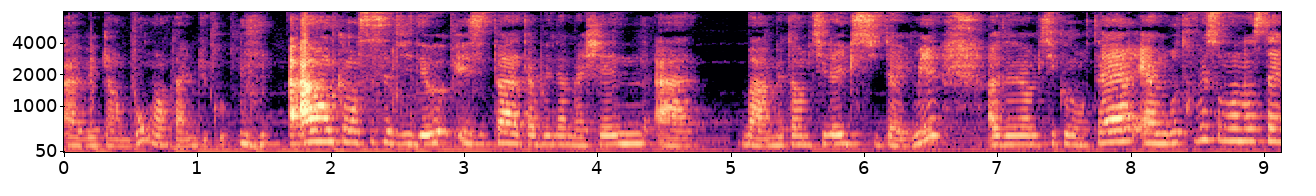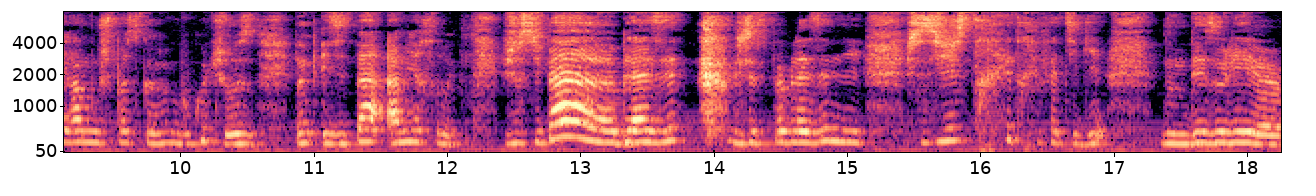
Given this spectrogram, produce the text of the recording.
avec un bon mental du coup. Avant de commencer cette vidéo, n'hésite pas à t'abonner à ma chaîne, à bah, mettre un petit like si t'as aimé, à donner un petit commentaire et à me retrouver sur mon Instagram où je poste quand même beaucoup de choses. Donc n'hésite pas à m'y retrouver. Je suis pas euh, blasée, je suis pas blasée ni... Je suis juste très très fatiguée. Donc désolée euh,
